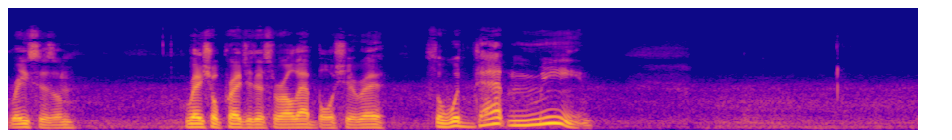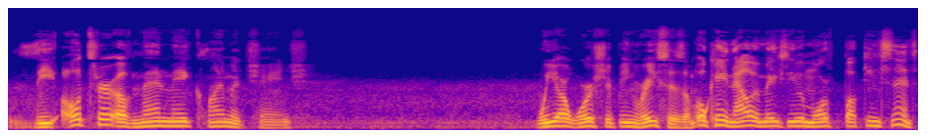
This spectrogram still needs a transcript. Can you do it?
racism, racial prejudice, or all that bullshit, right? So would that mean The altar of man made climate change. We are worshiping racism. Okay, now it makes even more fucking sense.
